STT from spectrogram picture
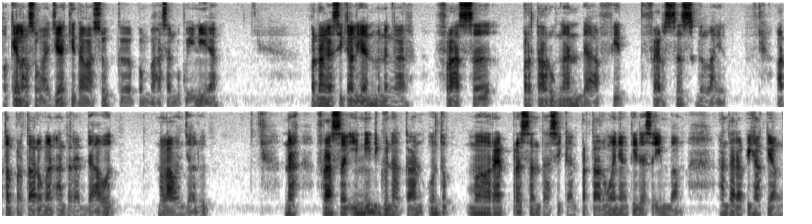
Oke langsung aja kita masuk ke pembahasan buku ini ya. Pernah gak sih kalian mendengar frase pertarungan David versus Goliath? Atau pertarungan antara Daud melawan Jalut? Nah, frase ini digunakan untuk merepresentasikan pertarungan yang tidak seimbang antara pihak yang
